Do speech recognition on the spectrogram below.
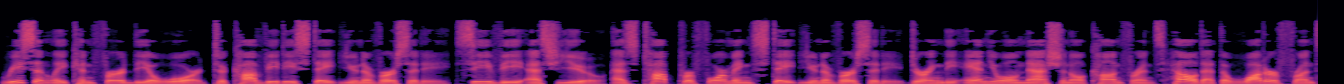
recently conferred the award to Cavite State University CVSU as top-performing state university during the annual national conference held at the waterfront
